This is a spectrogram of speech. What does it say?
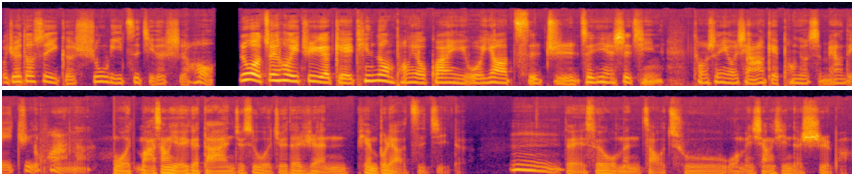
我觉得都是一个梳理自己的时候。如果最后一句也给听众朋友关于我要辞职这件事情，童生有想要给朋友什么样的一句话呢？我马上有一个答案，就是我觉得人骗不了自己的。嗯，对，所以我们找出我们相信的事吧。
